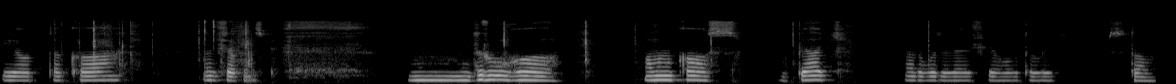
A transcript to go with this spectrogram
І от така. Ну і все, в принципі. М, Друга. Амонкас 5. Надо буде далі його удалити. Що там?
